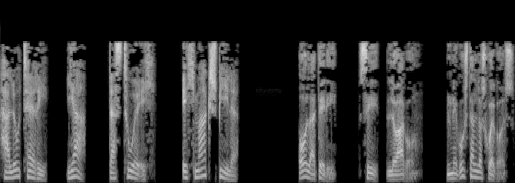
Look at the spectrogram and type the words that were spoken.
Hallo Terry. Ja, das tue ich. Ich mag Spiele. Hola Terry. Sí, lo hago. Me gustan los juegos.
